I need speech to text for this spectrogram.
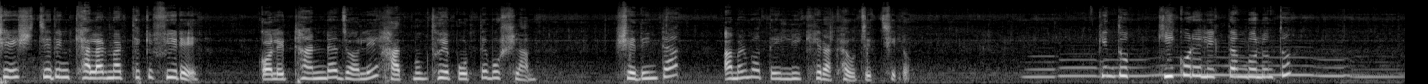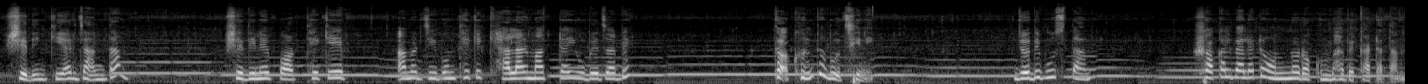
শেষ যেদিন খেলার মাঠ থেকে ফিরে কলের ঠান্ডা জলে হাত মুখ ধুয়ে পড়তে বসলাম। সেদিনটা আমার মতে লিখে রাখা উচিত ছিল। কিন্তু কি করে লিখতাম বলুন তো? সেদিন কি আর জানতাম? সেদিনের পর থেকে আমার জীবন থেকে খেলার মাঠটাই উবে যাবে? তখন তো বুঝিনি। যদি বুঝতাম, সকালবেলাটা অন্য রকমভাবে কাটাতাম।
